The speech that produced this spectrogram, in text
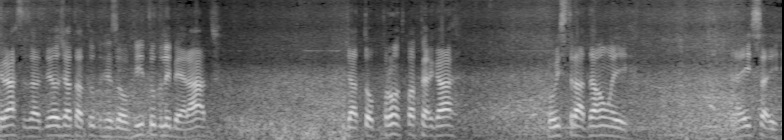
Graças a Deus já está tudo resolvido, tudo liberado. Já estou pronto para pegar o estradão aí. É isso aí.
